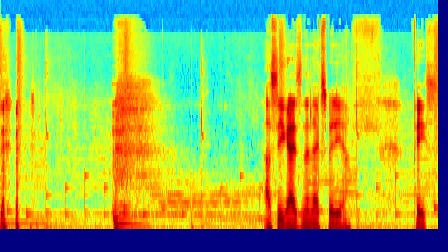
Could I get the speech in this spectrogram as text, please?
I'll see you guys in the next video. Peace.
